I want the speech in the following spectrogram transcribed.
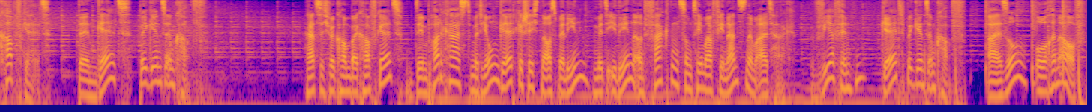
Kopfgeld. Denn Geld beginnt im Kopf. Herzlich willkommen bei Kopfgeld, dem Podcast mit jungen Geldgeschichten aus Berlin, mit Ideen und Fakten zum Thema Finanzen im Alltag. Wir finden, Geld beginnt im Kopf. Also Ohren auf.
